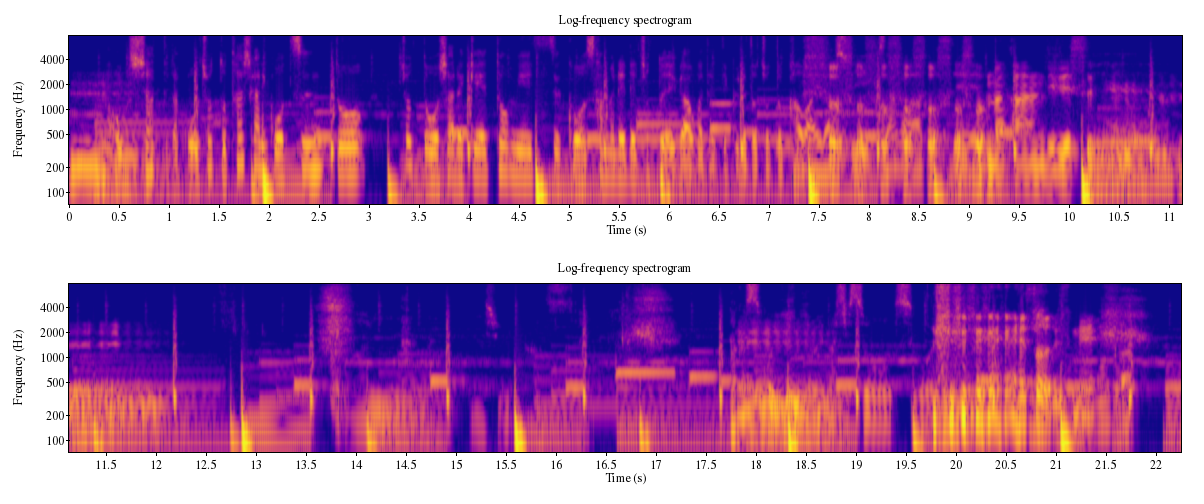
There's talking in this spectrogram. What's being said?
うん。おっしゃってたこうちょっと確かにこうツンとちょっとおしゃれ系と見えつつこうサムネでちょっと笑顔が出てくるとちょっっと可愛らしそういそうそう草があって。そうそうそんな感じですね。うん。可愛い28歳。なんかすごいいい匂いがしそう。すごい。そうですね。なんか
